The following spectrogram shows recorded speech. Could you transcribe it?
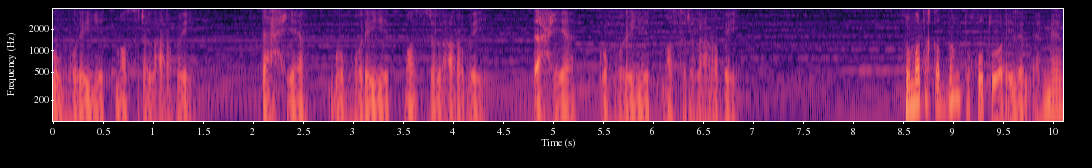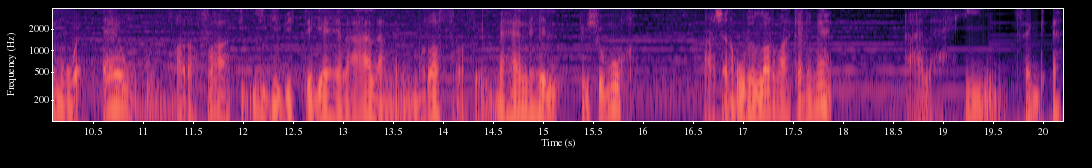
جمهورية مصر العربية. تحيا جمهورية مصر العربية. تحيا جمهورية مصر العربية. ثم تقدمت خطوة إلى الأمام وأول ما رفعت إيدي باتجاه العلم المرفرف المهلهل في شموخ عشان أقول الأربع كلمات. على حين فجأة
